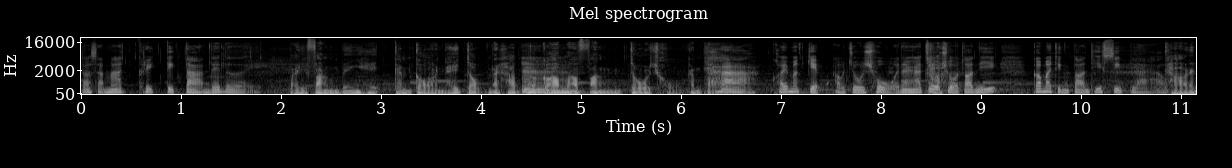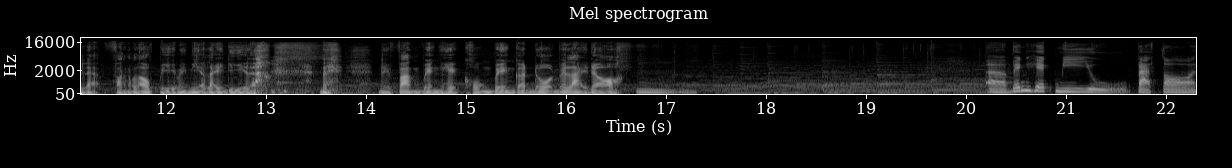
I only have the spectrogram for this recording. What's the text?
ก็สามารถคลิกติดตามได้เลย ไปฟังเบ้งเฮกกันก่อนให้จบนะครับอ่าแล้วก็มาฟังโจโฉกันต่อ ค่ะ ค่อยมาเก็บเอาโจโฉนะคะ โจโฉตอนนี้ก็มาถึงตอนที่ 10 แล้วคราวนี้แหละฝั่งเล่าปีไม่มีอะไรดีแล้ว ในในฝั่งเบ้งเฮกคงเบ้งก็โดนไปหลายดอก อืม เอ่อเบ้งเฮกมีอยู่ 8 ตอน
